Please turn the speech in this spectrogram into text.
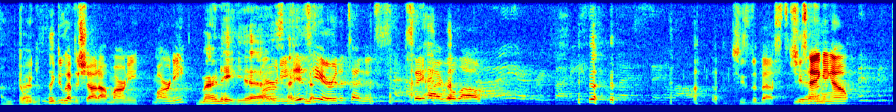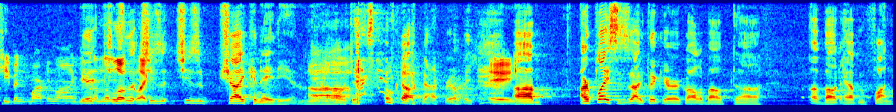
I'm And trying we, to think. we do have to shout out Marnie. Marnie? Marnie, yeah. Marnie is here in attendance. Say hi real loud. Hi, everybody. Glad say hello. She's the best. She's Yeah. hanging out, keeping Mark in line, giving Yeah, him the she's look a, like, she's a, she's a shy Canadian, you know. Just- no, not really. hey. Um, our place is, I think, Eric, all about uh, about having fun.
